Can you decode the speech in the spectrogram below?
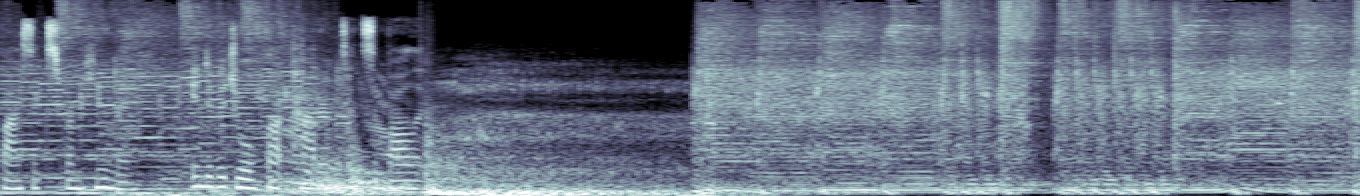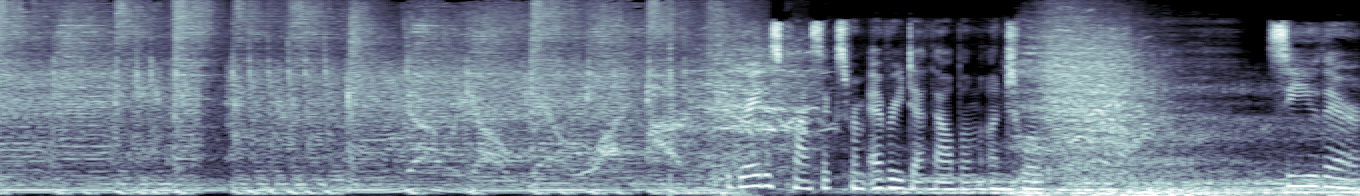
classics from Human, individual thought patterns and symbolic. The greatest classics from every death album on tour. See you there.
